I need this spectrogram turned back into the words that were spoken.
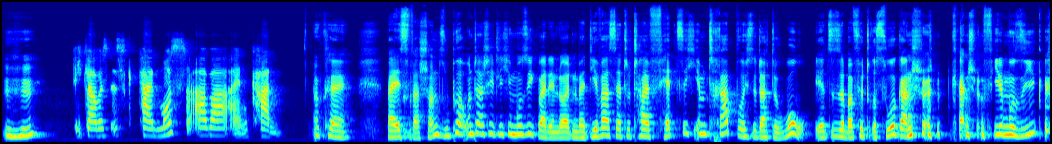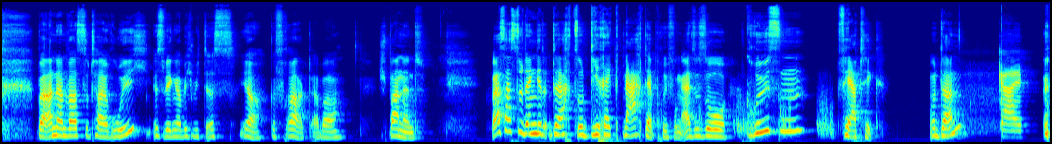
Mhm. Ich glaube, es ist kein Muss, aber ein Kann. Okay, weil es war schon super unterschiedliche Musik bei den Leuten. Bei dir war es ja total fetzig im Trab, wo ich so dachte, wow, jetzt ist aber für Dressur ganz schön, ganz schön viel Musik. Bei anderen war es total ruhig. Deswegen habe ich mich das ja gefragt, aber spannend. Was hast du denn gedacht so direkt nach der Prüfung? Also so grüßen, fertig. Und dann? Geil.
